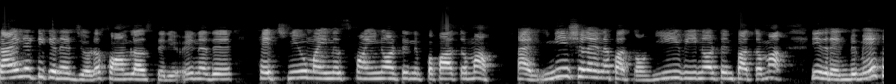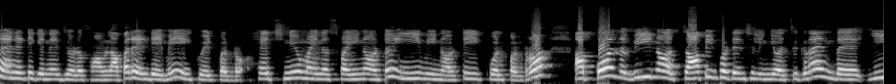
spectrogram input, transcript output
கைனட்டிக் எனர்ஜியோட ஃபார்முலாஸ் தெரியும். என்னது? ஹெச் நியூ மைனஸ் ஃபைவ் நாட்னு இப்போ பார்த்தோமா? அண்ட் இனிஷியலாக என்ன பார்த்தோம்? இ வி நாட்னு பார்த்தோமா? இது ரெண்டுமே கைனட்டிக் எனர்ஜியோட ஃபார்முலா அப்போ ரெண்டையுமே ஈக்குவேட் பண்ணுறோம் ஹெச் நியூ மைனஸ் ஃபைவ் நாட்டும் இ வி நாட்டும் ஈக்குவல் பண்ணுறோம் அப்போ அந்த வி நாட் ஸ்டாப்பிங் பொட்டன்ஷியல் இங்கே வச்சுக்கிறேன் இந்த e இ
